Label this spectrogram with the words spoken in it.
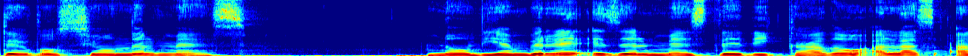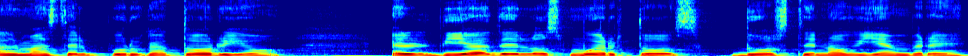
Devoción del mes. Noviembre es el mes dedicado a las almas del purgatorio. El Día de los Muertos, 2 de noviembre,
